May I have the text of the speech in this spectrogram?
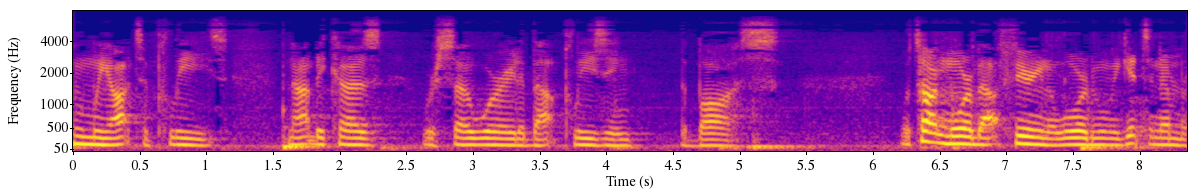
whom we ought to please, not because we're so worried about pleasing the boss. We'll talk more about fearing the Lord when we get to number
